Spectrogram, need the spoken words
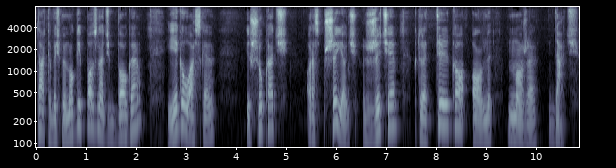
tak byśmy mogli poznać Boga, Jego łaskę i szukać oraz przyjąć życie, które tylko On może dać.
